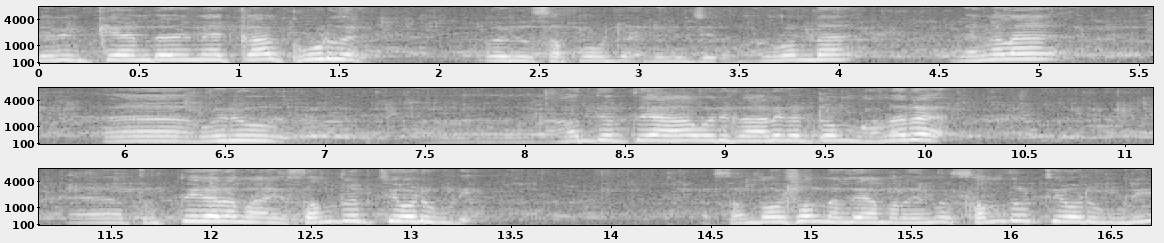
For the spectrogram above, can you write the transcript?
ലഭിക്കേണ്ടതിനേക്കാൾ കൂടുതൽ ഒരു സപ്പോർട്ട് ലഭിച്ചിരുന്നു. അതുകൊണ്ട് ഞങ്ങൾ ഒരു ആദ്യത്തെ ആ ഒരു കാലഘട്ടം വളരെ തൃപ്തികരമായി സംതൃപ്തിയോടുകൂടി സന്തോഷം എന്നല്ല ഞാൻ പറയുന്നത് സംതൃപ്തിയോടുകൂടി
